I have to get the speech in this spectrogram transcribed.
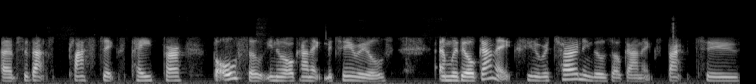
Um, so that's plastics, paper, but also, you know, organic materials. And with organics, you know, returning those organics back to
